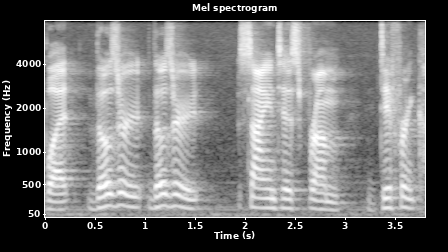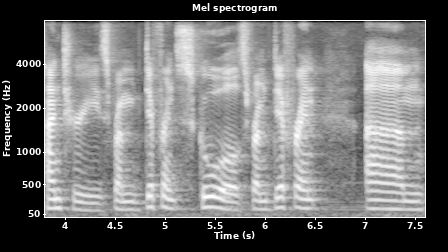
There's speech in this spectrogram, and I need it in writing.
but those are those are scientists from different countries, from different schools, from different. Um,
